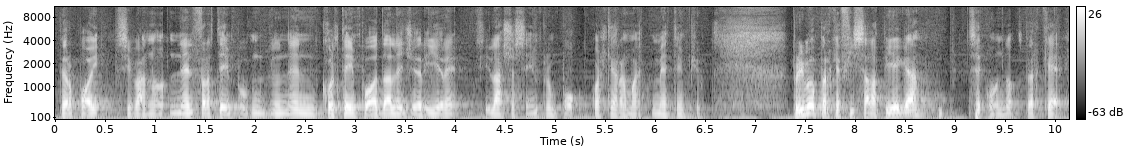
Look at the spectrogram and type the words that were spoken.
però poi si vanno nel frattempo, nel, col tempo ad alleggerire, si lascia sempre un po' qualche rametto in più. Primo perché fissa la piega, secondo perché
